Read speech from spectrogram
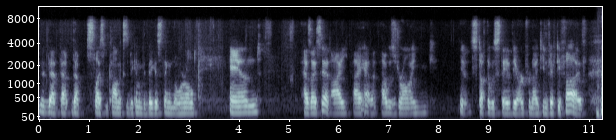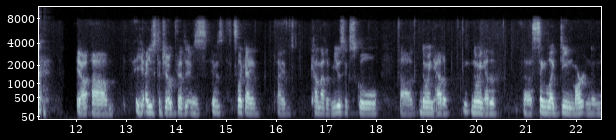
that, that that slice of comics is becoming the biggest thing in the world. And as I said, I I had it. I was drawing you know stuff that was state of the art for 1955. you know, um, I used to joke that it was it was it's like I I come out of music school uh, knowing how to knowing how to uh, sing like Dean Martin and,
